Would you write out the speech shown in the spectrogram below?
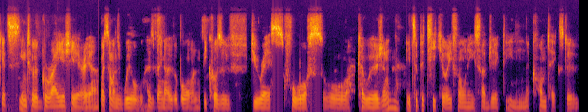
Gets into a greyish area where someone's will has been overborne because of duress, force, or coercion. It's a particularly thorny subject in the context of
